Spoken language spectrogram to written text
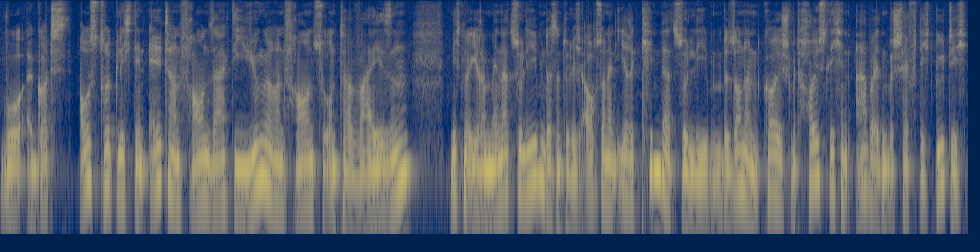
wo Gott ausdrücklich den älteren Frauen sagt, die jüngeren Frauen zu unterweisen, nicht nur ihre Männer zu lieben, das natürlich auch, sondern ihre Kinder zu lieben, besonnen, keusch, mit häuslichen Arbeiten beschäftigt, gütig,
